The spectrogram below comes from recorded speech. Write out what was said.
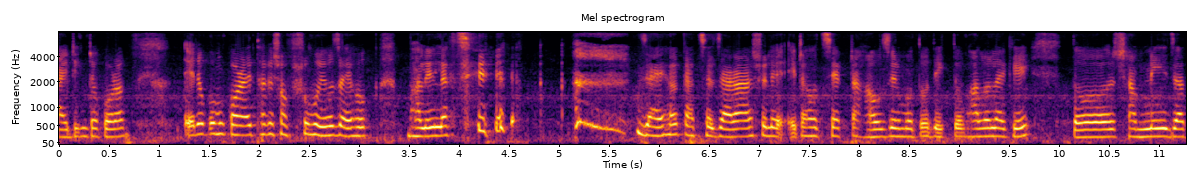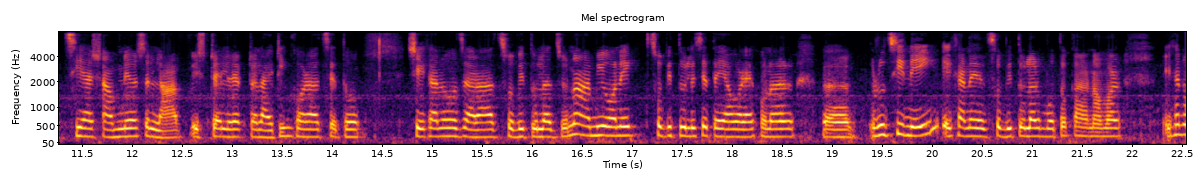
লাইটিংটা করা। এরকম করাই থাকে সবসময়ও। যাই হোক, ভালোই লাগছে। যাই হোক আচ্ছা যারা আসলে এটা হচ্ছে একটা হাউজের মতো দেখতেও ভালো লাগে, তো সামনেই যাচ্ছি আর সামনে হচ্ছে লাভ স্টাইলের একটা লাইটিং করা আছে, তো সেখানেও যারা ছবি তোলার জন্য, আমি অনেক ছবি তুলেছি, তাই আমার এখন আর রুচি নেই এখানে ছবি তোলার মতো, কারণ আমার এখানে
